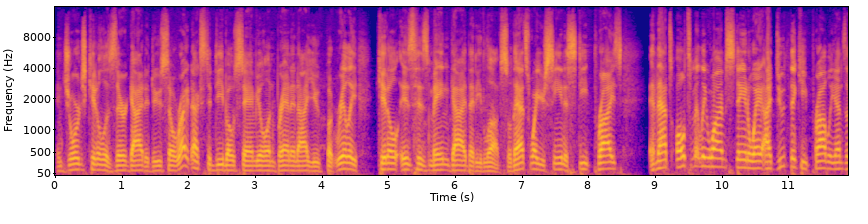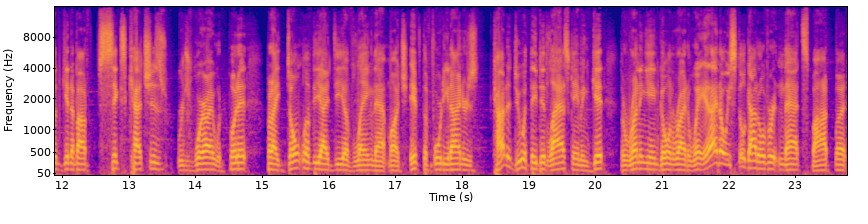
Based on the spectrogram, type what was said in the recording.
and George Kittle is their guy to do so right next to Deebo Samuel and Brandon Aiyuk. but really Kittle is his main guy that he loves. So that's why you're seeing a steep price. And that's ultimately why I'm staying away. I do think he probably ends up getting about six catches, which is where I would put it. But I don't love the idea of laying that much if the 49ers kind of do what they did last game and get the running game going right away. And I know he still got over it in that spot, but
